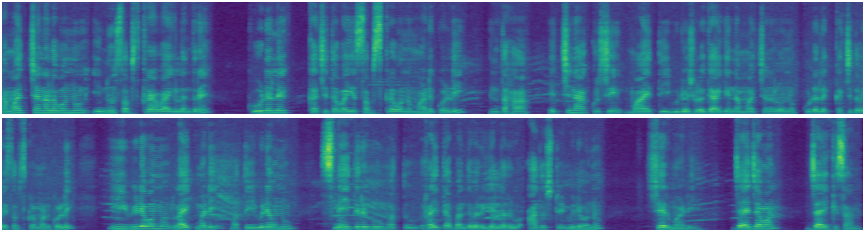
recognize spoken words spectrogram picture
ನಮ್ಮ ಚಾನಲವನ್ನು ಇನ್ನೂ ಸಬ್ಸ್ಕ್ರೈಬ್ ಆಗಿಲ್ಲ ಅಂದರೆ ಕೂಡಲೇ ಖಚಿತವಾಗಿ ಸಬ್ಸ್ಕ್ರೈಬನ್ನು ಮಾಡಿಕೊಳ್ಳಿ. ಇಂತಹ ಹೆಚ್ಚಿನ ಕೃಷಿ ಮಾಹಿತಿ ವಿಡಿಯೋಸ್ಗಳಿಗಾಗಿ ನಮ್ಮ ಚಾನಲನ್ನು ಕೂಡಲೇ ಖಚಿತವಾಗಿ ಸಬ್ಸ್ಕ್ರೈಬ್ ಮಾಡಿಕೊಳ್ಳಿ. ಈ ವಿಡಿಯೋವನ್ನು ಲೈಕ್ ಮಾಡಿ ಮತ್ತು ಈ ವಿಡಿಯೋವನ್ನು ಸ್ನೇಹಿತರಿಗೂ ಮತ್ತು ರೈತ ಬಂಧುವರಿಗೆಲ್ಲರಿಗೂ ಆದಷ್ಟು ವಿಡಿಯೋವನ್ನು ಶೇರ್ ಮಾಡಿ. ಜೈ ಜವಾನ್, ಜೈ ಕಿಸಾನ್.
